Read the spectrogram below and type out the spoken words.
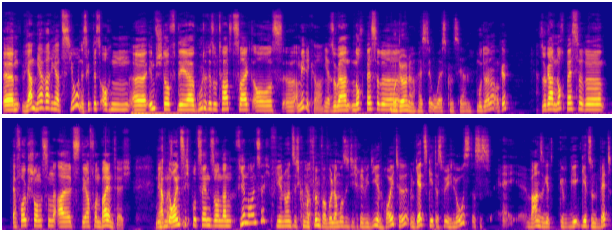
Ähm, wir haben mehr Variationen. Es gibt jetzt auch einen äh, Impfstoff, der gute Resultate zeigt aus äh, Amerika. Ja. Sogar noch bessere. Moderna heißt der US-Konzern. Moderna, okay. Sogar noch bessere Erfolgschancen als der von BioNTech. Nicht Ja, aber- 90 Prozent, sondern 94? 94,5, obwohl da muss ich dich revidieren. Heute, und jetzt geht das wirklich los, das ist äh, Wahnsinn, jetzt ge- ge- geht so ein Wett,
